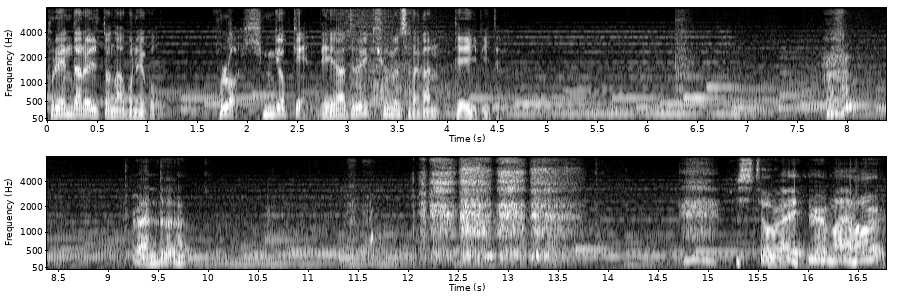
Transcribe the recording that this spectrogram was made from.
브렌다를 떠나보내고 홀로 힘겹게 내 아들을 키우며 살아간 데이비드. Brenda. You're still right here in my heart.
